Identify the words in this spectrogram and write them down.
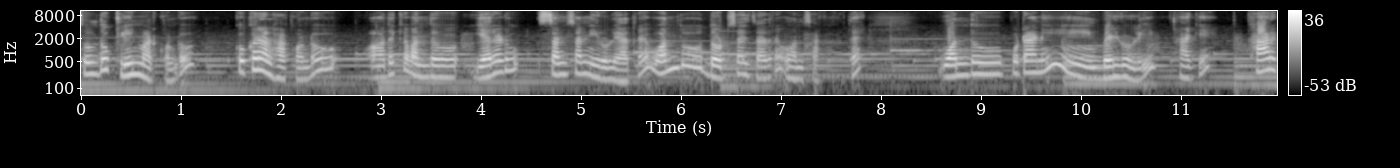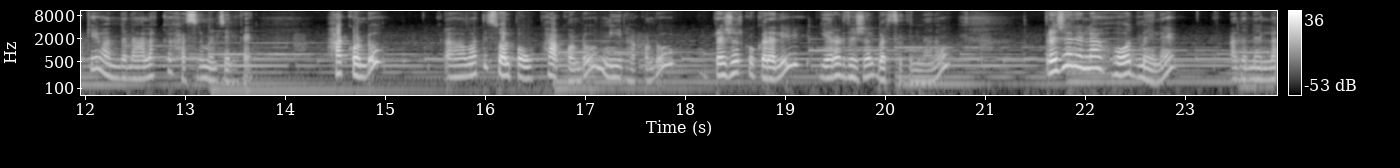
ಸುಲಿದು ಕ್ಲೀನ್ ಮಾಡಿಕೊಂಡು ಕುಕ್ಕರಲ್ಲಿ ಹಾಕ್ಕೊಂಡು ಅದಕ್ಕೆ ಒಂದು ಎರಡು ಸಣ್ಣ ಸಣ್ಣ ಈರುಳ್ಳಿ ಆದರೆ ಒಂದು ದೊಡ್ಡ ಸೈಜ್ ಆದರೆ ಒಂದು ಸಾಕಾಗುತ್ತೆ. ಒಂದು ಪುಟಾಣಿ ಬೆಳ್ಳುಳ್ಳಿ, ಹಾಗೆ ಖಾರಕ್ಕೆ ಒಂದು ನಾಲ್ಕು ಹಸಿರು ಮೆಣಸಿನ್ಕಾಯಿ ಹಾಕ್ಕೊಂಡು ಮತ್ತು ಸ್ವಲ್ಪ ಉಪ್ಪು ಹಾಕ್ಕೊಂಡು, ನೀರು ಹಾಕ್ಕೊಂಡು ಪ್ರೆಷರ್ ಕುಕ್ಕರಲ್ಲಿ ಎರಡು ವಿಷಲ್ ಬರ್ಸಿದ್ದೀನಿ ನಾನು. ಪ್ರೆಷರೆಲ್ಲ ಹೋದ್ಮೇಲೆ ಅದನ್ನೆಲ್ಲ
